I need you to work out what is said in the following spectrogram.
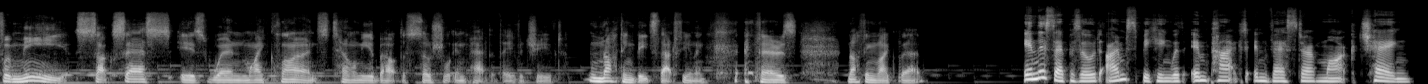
For me, success is when my clients tell me about the social impact that they've achieved. Nothing beats that feeling. There's nothing like that. In this episode, I'm speaking with impact investor Mark Cheng.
